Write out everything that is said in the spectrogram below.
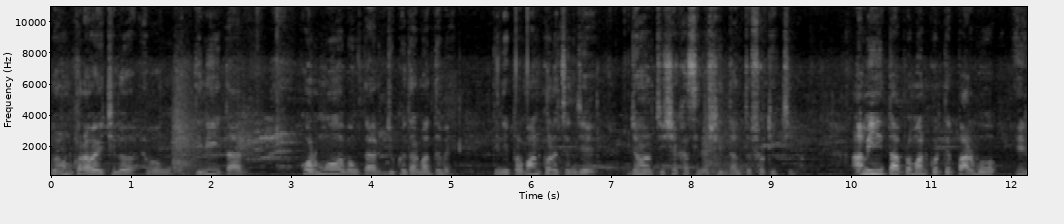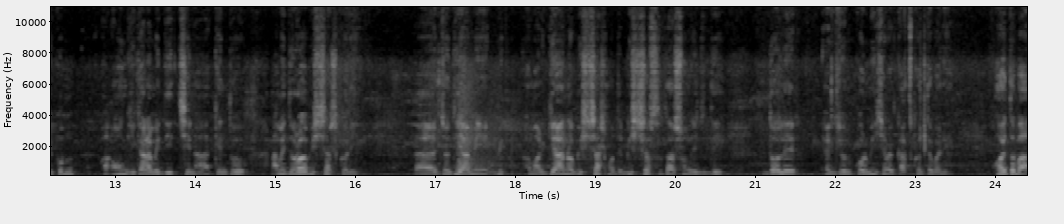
গ্রহণ করা হয়েছিল এবং তিনি তার কর্ম এবং তার যোগ্যতার মাধ্যমে তিনি প্রমাণ করেছেন যে জননেত্রী শেখ হাসিনার সিদ্ধান্ত সঠিক ছিল। আমি তা প্রমাণ করতে পারব এরকম অঙ্গীকার আমি দিচ্ছি না, কিন্তু আমি দৃঢ় বিশ্বাস করি যদি আমি আমার জ্ঞান ও বিশ্বাস মতে বিশ্বস্ততার সঙ্গে যদি দলের একজন কর্মী হিসেবে কাজ করতে পারি, হয়তোবা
